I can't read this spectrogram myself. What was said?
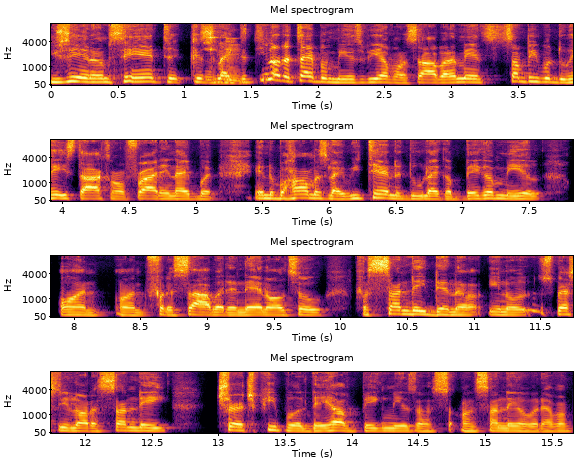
You see what I'm saying? Because like mm-hmm. the, you know the type of meals we have on Sabbath. I mean, some people do haystacks on Friday night, but in the Bahamas, like we tend to do like a bigger meal on on for the Sabbath, and then also for Sunday dinner. You know, especially a lot of Sunday church people, they have big meals on on Sunday or whatever.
